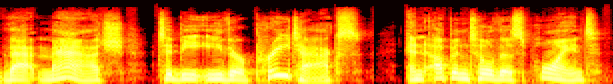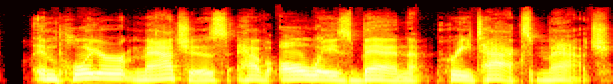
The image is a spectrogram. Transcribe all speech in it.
that match to be either pre tax, and up until this point, employer matches have always been pre tax match.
